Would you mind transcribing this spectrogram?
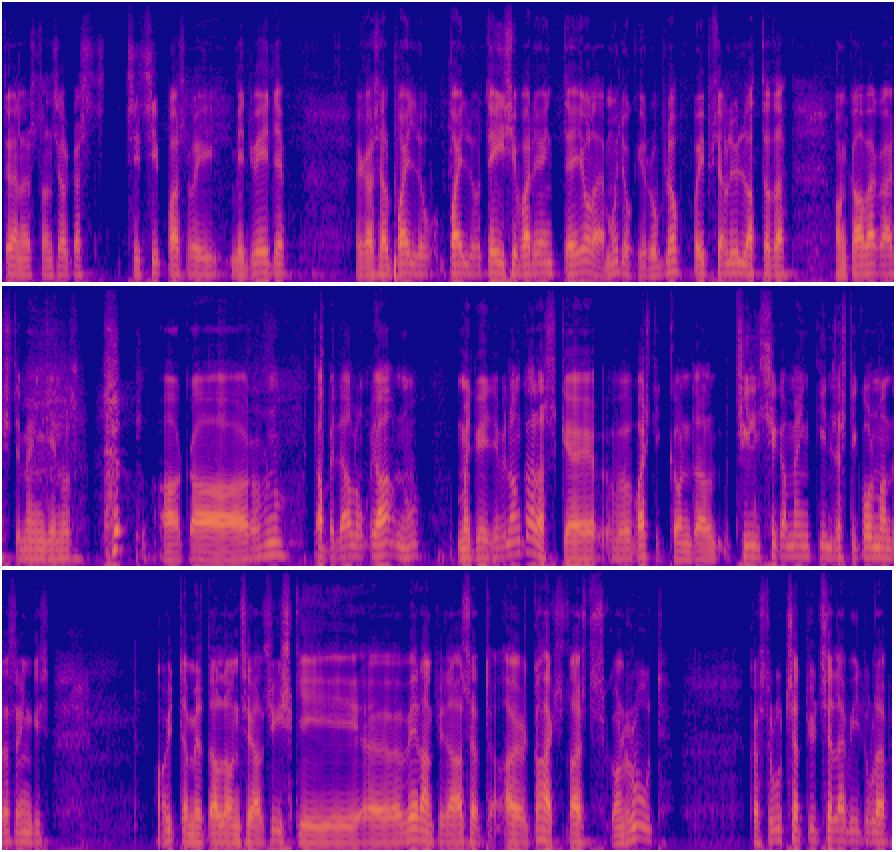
tõenäoliselt on seal kas Tsitsipas või Medvedjev, ega seal palju, palju teisi variante ei ole, muidugi Rublev võib seal üllatada, on ka väga hästi mänginud, aga noh, tabeli alu- ja noh, Medvedjevil on ka raske, vastik on tal Tšilitsiga mäng kindlasti kolmandas ringis. Ütleme, tal on seal siiski äh, veerandfinaal aset äh, kaheksateistkümnes on Ruud kas Rutsat üldse läbi tuleb?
